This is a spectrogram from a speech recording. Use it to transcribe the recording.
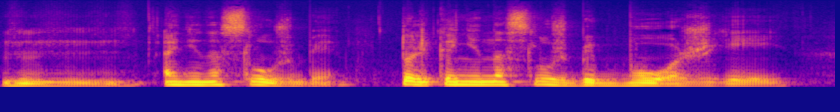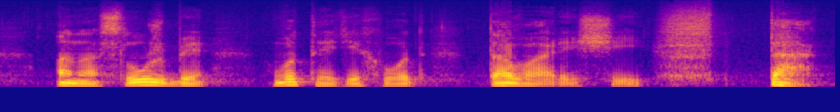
они на службе. Только не на службе Божьей, а на службе вот этих вот товарищей. Так,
